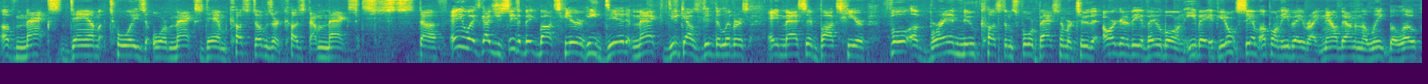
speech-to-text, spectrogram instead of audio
of Max Damn Toys or Max Damn Customs or Custom Max stuff. Anyways, guys, you see the big box here. He did, Mac Decals did deliver us a massive box here full of brand new customs for batch number two that are going to be available on eBay. If you don't see them up on eBay right now, down in the link below,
